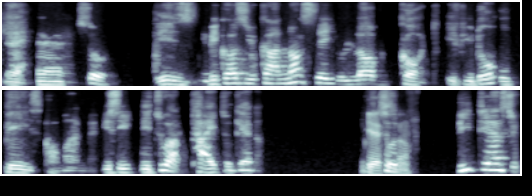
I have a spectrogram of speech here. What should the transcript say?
Yeah. So is because you cannot say you love God if you don't obey his commandment. You see, the two are tied together. Yes, So- sir. Obedience to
